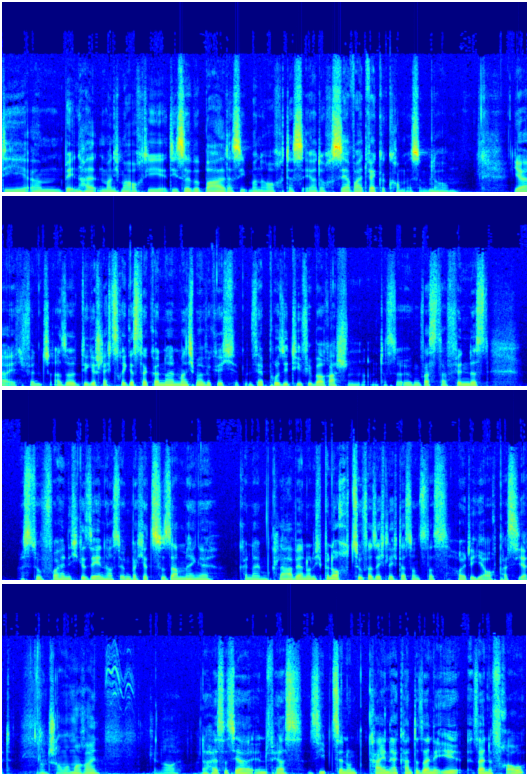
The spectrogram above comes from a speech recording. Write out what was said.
die ähm, beinhalten manchmal auch die, die Silbe Baal. Da sieht man auch, dass er doch sehr weit weggekommen ist im mhm. Glauben. Ja, ich finde, also die Geschlechtsregister können einen manchmal wirklich sehr positiv überraschen und dass du irgendwas da findest, was du vorher nicht gesehen hast. Irgendwelche Zusammenhänge können einem klar werden. Und ich bin auch zuversichtlich, dass uns das heute hier auch passiert. Dann schauen wir mal rein. Genau. Da heißt es ja in Vers 17, und kein erkannte seine, Ehe, seine Frau,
